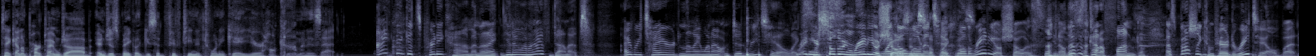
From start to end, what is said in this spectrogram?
take on a part-time job, and just make, like you said, fifteen to twenty k a year. How common is that? I think it's pretty common, and I, you know, and I've done it. I retired and then I went out and did retail. Like Right, and you're still doing radio shows like a and lunatic. stuff like Well, the radio show is, you know, this is kind of fun, especially compared to retail. But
